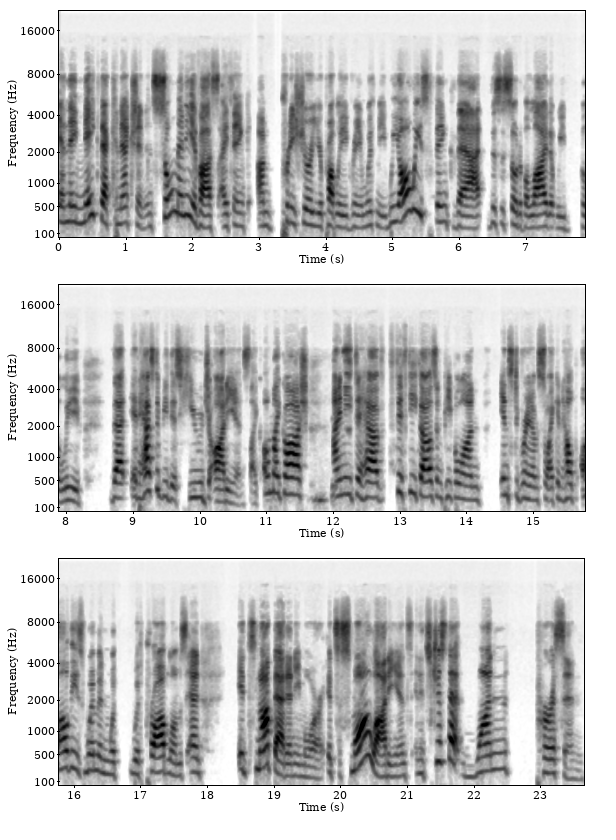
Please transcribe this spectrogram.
and they make that connection. And so many of us, I think, I'm pretty sure you're probably agreeing with me, we always think that this is sort of a lie that we believe that it has to be this huge audience. Like, oh my gosh, I need to have 50,000 people on Instagram so I can help all these women with, with problems. And it's not that anymore. It's a small audience and it's just that one person,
